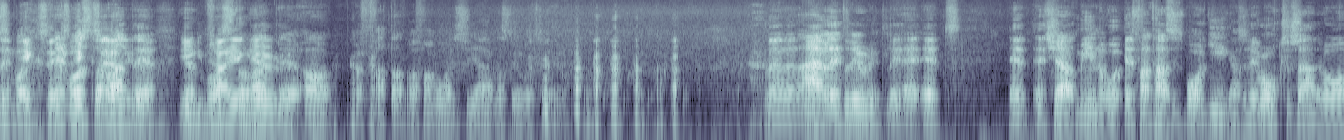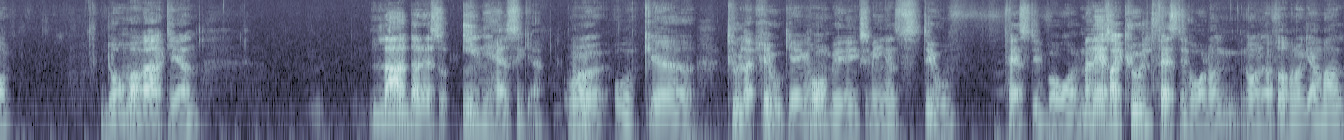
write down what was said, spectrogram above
det, var, X, det måste ha varit det. i Det färgen gul. Ja, jag fattar inte varför han var så jävla stora tröjor. men, eh, nej, men lite roligt. Li- Ett, ett, ett kärt minne och ett fantastiskt bra gig. Alltså det var också så här, det var... De var verkligen laddade så in i helsike. Och, och uh, Tulla Krok i Ängelholm är liksom ingen stor festival. Men det är en sån här kultfestival. Någon, någon, jag har för mig någon gammal,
